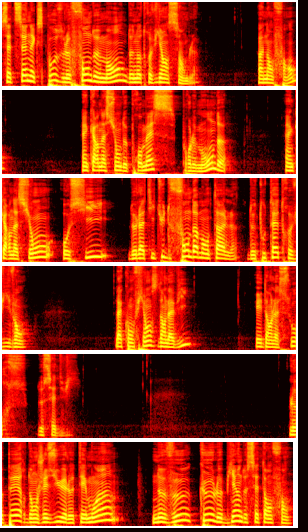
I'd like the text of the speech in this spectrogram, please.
Cette scène expose le fondement de notre vie ensemble. Un enfant, incarnation de promesses pour le monde, incarnation aussi de l'attitude fondamentale de tout être vivant, la confiance dans la vie et dans la source de cette vie. Le Père dont Jésus est le témoin ne veut que le bien de cet enfant.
